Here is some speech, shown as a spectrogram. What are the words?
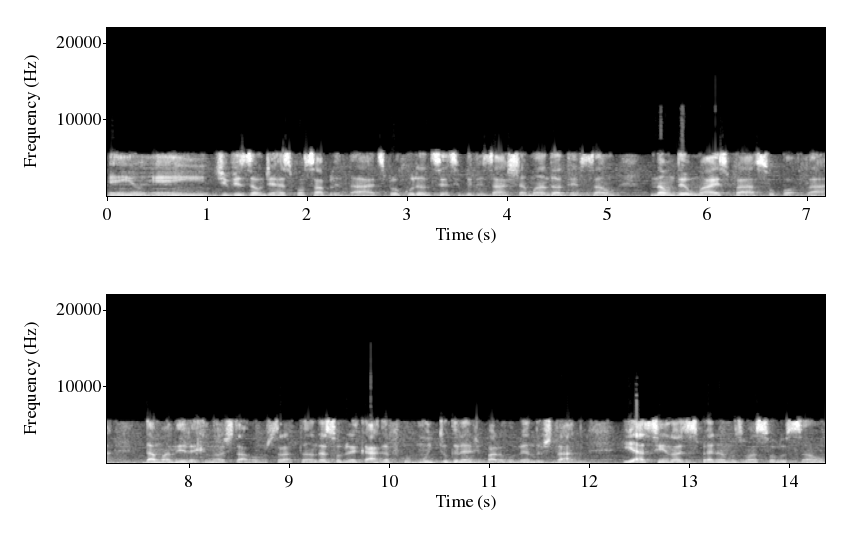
em, em divisão de responsabilidades, procurando sensibilizar, chamando a atenção, não deu mais para suportar da maneira que nós estávamos tratando, a sobrecarga ficou muito grande para o governo do Estado e assim nós esperamos uma solução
